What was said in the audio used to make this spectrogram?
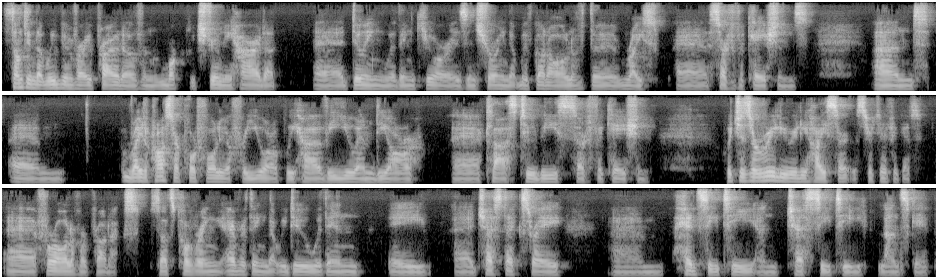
something that we've been very proud of and worked extremely hard at uh, doing within Qure is ensuring that we've got all of the right uh, certifications. And um, right across our portfolio for Europe we have EU MDR uh, class 2B certification which is a really really high cert- certificate uh, for all of our products. So that's covering everything that we do within a, a chest X-ray, um, head CT, and chest CT landscape.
